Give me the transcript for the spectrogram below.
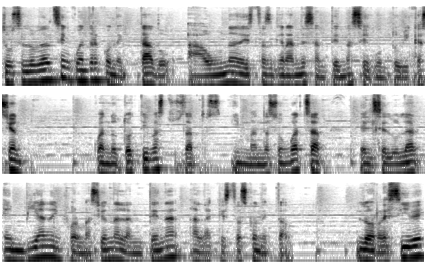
tu celular se encuentra conectado a una de estas grandes antenas según tu ubicación. Cuando tú activas tus datos y mandas un WhatsApp, el celular envía la información a la antena a la que estás conectado. Lo recibe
